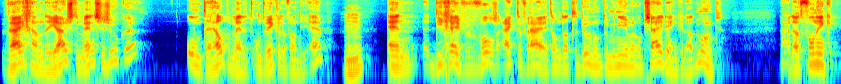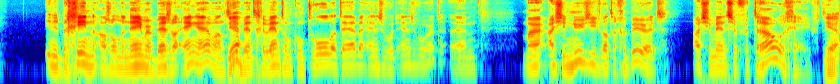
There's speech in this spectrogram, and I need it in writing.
wij gaan de juiste mensen zoeken om te helpen met het ontwikkelen van die app. Mhm. En die geven vervolgens eigenlijk de vrijheid om dat te doen op de manier waarop zij denken dat moet. Nou, dat vond ik in het begin als ondernemer best wel eng, hè? want je bent gewend om controle te hebben, enzovoort, enzovoort. Ehm, maar als je nu ziet wat er gebeurt, als je mensen vertrouwen geeft, Ja.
